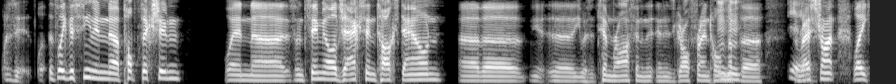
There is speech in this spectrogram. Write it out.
what is it it's like the scene in uh, pulp fiction when uh when samuel L. jackson talks down Uh, the uh, he was it Tim Roth and, and his girlfriend holding Mhm. up the, Yeah. the restaurant. Like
